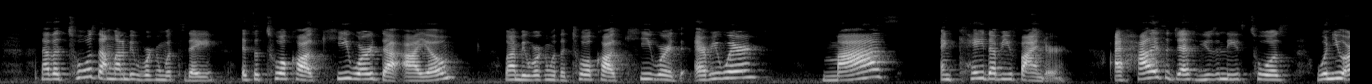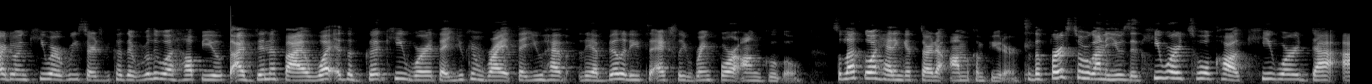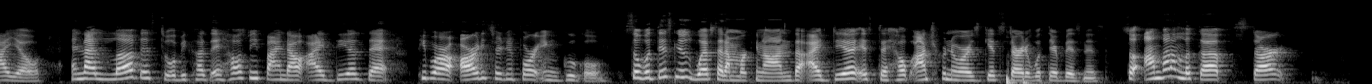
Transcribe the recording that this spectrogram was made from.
Now the tools that I'm going to be working with today, it's a tool called keyword.io. I'm going to be working with a tool called Keywords Everywhere, Moz, and KW Finder. I highly suggest using these tools when you are doing keyword research because it really will help you identify what is a good keyword that you can write that you have the ability to actually rank for on Google. So let's go ahead and get started on the computer. So the first tool we're going to use is keyword tool called keyword.io. And I love this tool because it helps me find out ideas that people are already searching for in Google. So with this new website I'm working on, the idea is to help entrepreneurs get started with their business. So I'm going to look up start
